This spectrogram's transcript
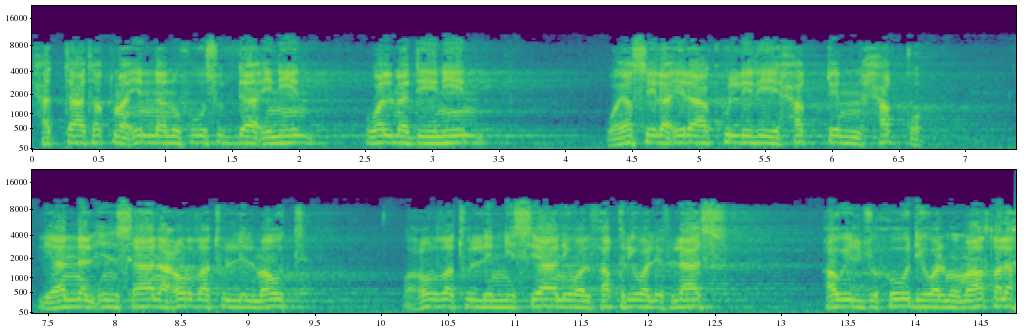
حتى تطمئن نفوس الدائنين والمدينين ويصل إلى كل ذي حق حقه لأن الإنسان عرضة للموت وعرضة للنسيان والفقر والإفلاس أو الجحود والمماطلة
